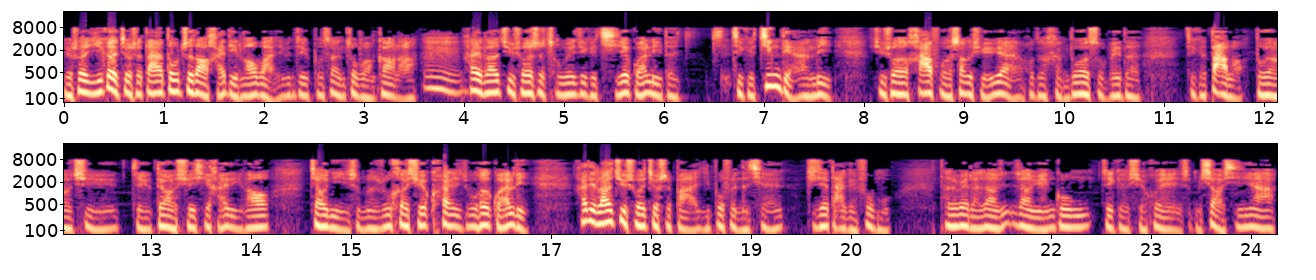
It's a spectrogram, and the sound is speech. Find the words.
比如说，一个就是大家都知道海底捞吧，因为这不算做广告了啊。嗯，海底捞据说是成为这个企业管理的这个经典案例。据说哈佛商学院或者很多所谓的这个大佬都要去这个都要学习海底捞，教你什么如何学会，如何管理。海底捞据说就是把一部分的钱直接打给父母，他是为了让让员工这个学会什么孝心呀，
